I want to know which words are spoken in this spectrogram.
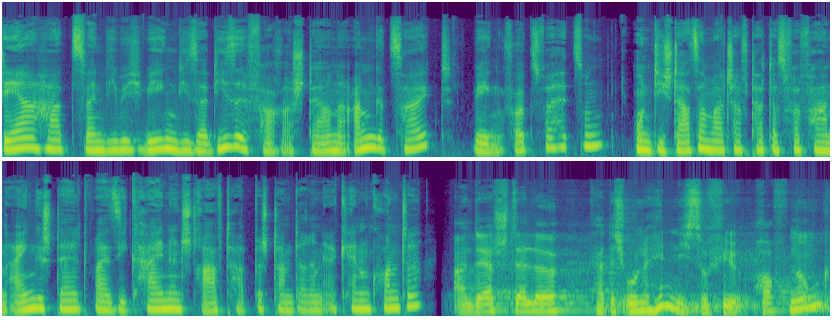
der hat Sven Liebig wegen dieser Dieselfahrersterne angezeigt, wegen Volksverhetzung. Und die Staatsanwaltschaft hat das Verfahren eingestellt, weil sie keinen Straftatbestand darin erkennen konnte. An der Stelle hatte ich ohnehin nicht so viel Hoffnung.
